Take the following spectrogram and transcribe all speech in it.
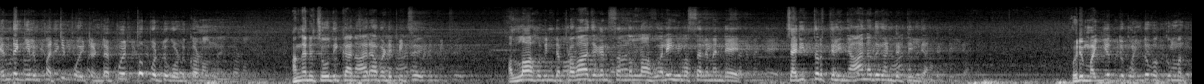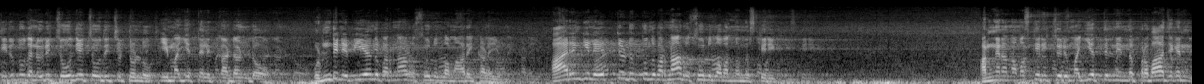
എന്തെങ്കിലും പറ്റിപ്പോയിട്ടുണ്ട്? പൊരുത്തപ്പെട്ടു കൊടുക്കണമെന്ന്. അങ്ങനെ ചോദിക്കാൻ ആരാ പഠിപ്പിച്ച്? അള്ളാഹുവിന്റെ പ്രവാചകൻ സല്ലാഹു അലഹി വസ്ലമന്റെ ചരിത്രത്തിൽ ഞാനത് കണ്ടിട്ടില്ല. ഒരു മയ്യത്ത് കൊണ്ടുവെക്കുമ്പോൾ തിരുതുതൻ ഒരു ചോദ്യം ചോദിച്ചിട്ടുള്ളൂ ഈ മയ്യത്തിൽ കടണ്ടോ? ഉണ്ട് നബിയെ എന്ന് പറഞ്ഞാൽ റസൂലുള്ള മാറിക്കളയും. ആരെങ്കിലും ഏറ്റെടുക്കുന്നു പറഞ്ഞാൽ റസൂലുള്ള വന്ന് നിസ്കരിക്കും. അങ്ങനെ നമസ്കരിച്ചൊരു മയ്യത്തിൽ നിന്ന് പ്രവാചകൻ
